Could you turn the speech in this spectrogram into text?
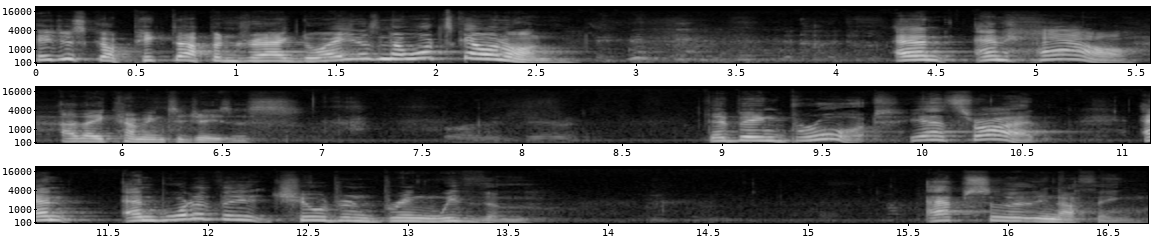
He just got picked up and dragged away. He doesn't know what's going on. And, and how are they coming to Jesus? They're being brought. Yeah, that's right. And, and what do the children bring with them? Absolutely nothing.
